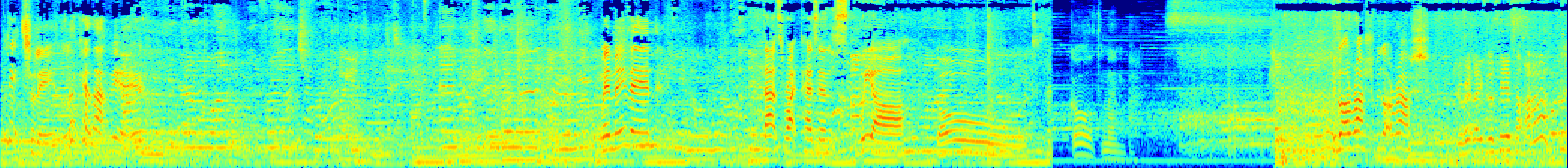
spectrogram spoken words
Literally, look at that view. We're moving. That's right, peasants. We are gold. Gold member. We got a rush. We got a rush. You're a bit late for the theatre. Ah!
